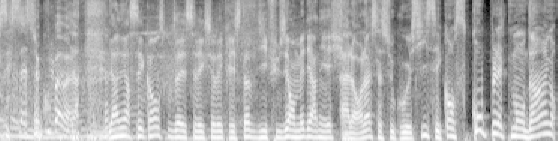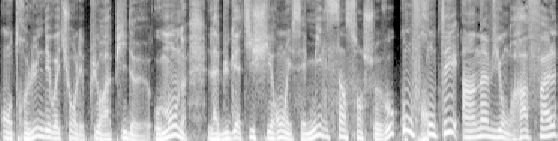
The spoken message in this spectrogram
Ça secoue pas mal. hein. Dernière séquence que vous avez sélectionnée, Christophe, diffusée en mai dernier. Alors là, ça secoue aussi. Séquence complètement dingue entre l'une des voitures les plus rapides euh, au monde, la Bugatti Chiron et ses 1500 chevaux, confrontée à un avion Rafale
